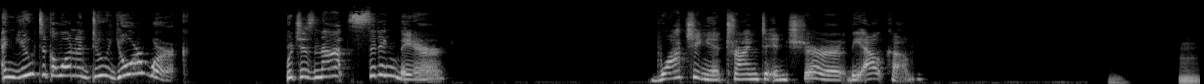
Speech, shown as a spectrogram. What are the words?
and you to go on and do your work, which is not sitting there watching it, trying to ensure the outcome. Hmm. hmm.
